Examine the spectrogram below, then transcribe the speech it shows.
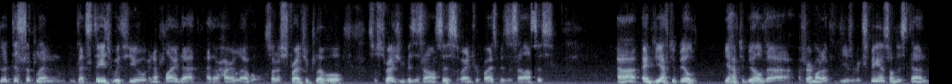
the discipline that stays with you and apply that at a higher level. So the strategic level, so strategic business analysis or enterprise business analysis. Uh, and you have to build you have to build a, a, fair amount of years of experience, understand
